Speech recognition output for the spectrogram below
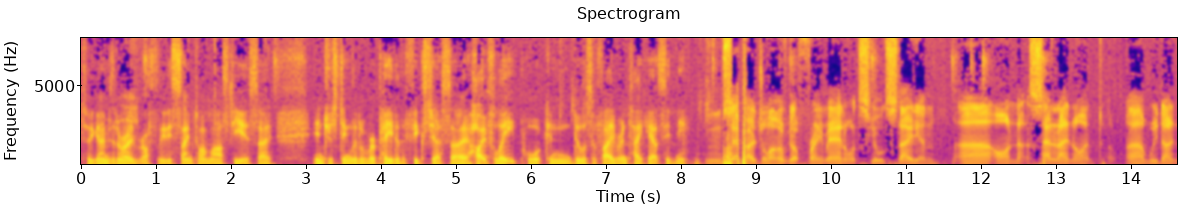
two games in a row, roughly this same time last year. So interesting little repeat of the fixture. So hopefully Port can do us a favour and take out Sydney. Mm, Seppo Geelong have got Fremantle at Skilled Stadium uh, on Saturday night. Uh, we don't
